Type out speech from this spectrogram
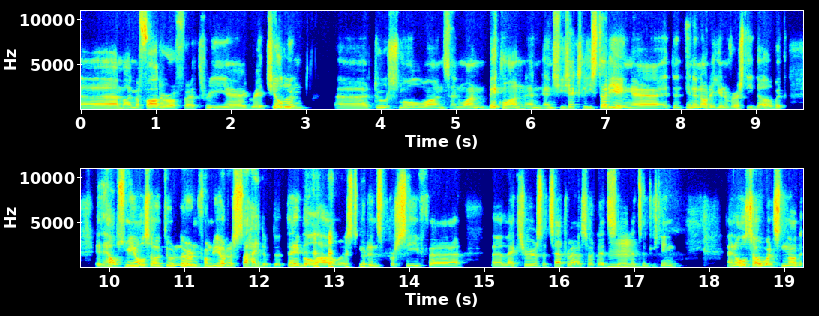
um, I'm a father of uh, three uh, great children, two small ones and one big one, and and she's actually studying the, in another university though. But it helps me also to learn from the other side of the table how students perceive lectures, etc. So that's mm. that's interesting. And also, what's not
